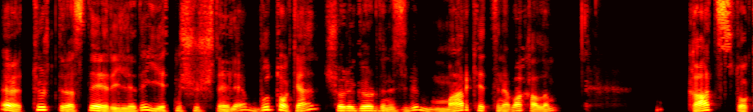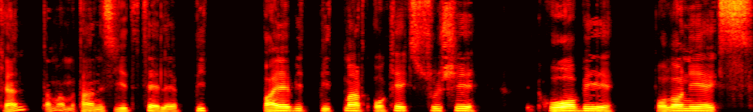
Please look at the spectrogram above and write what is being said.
Evet Türk lirası değeriyle de 73 TL. Bu token şöyle gördüğünüz gibi marketine bakalım. GATS token tamam mı? Tanesi 7 TL. Bit, Bybit, Bitmart, OKEx, Sushi, Huobi, Poloniex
